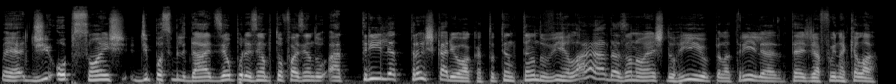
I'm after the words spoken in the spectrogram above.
é, de opções, de possibilidades. Eu, por exemplo, estou fazendo a trilha Transcarioca. Estou tentando vir lá da zona oeste do Rio pela trilha. Até já fui naquela,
